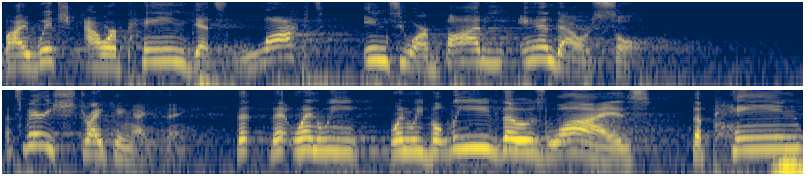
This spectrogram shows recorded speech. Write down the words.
by which our pain gets locked into our body and our soul. That's very striking, I think. That, that when, we, when we believe those lies, the pain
